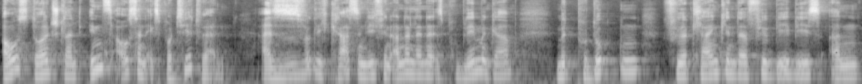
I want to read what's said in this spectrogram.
aus Deutschland ins Ausland exportiert werden. Also es ist wirklich krass, in wie vielen anderen Ländern es Probleme gab mit Produkten für Kleinkinder, für Babys an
